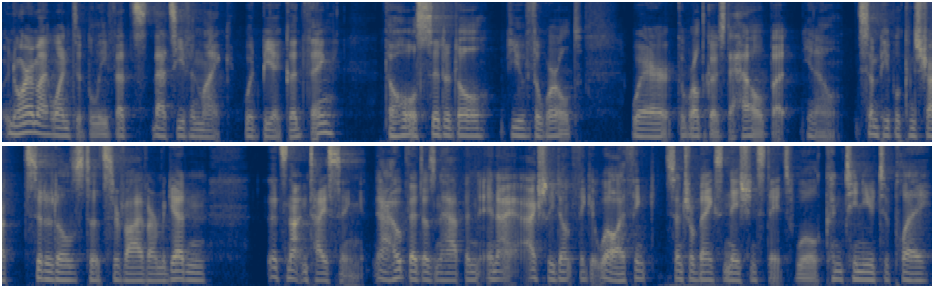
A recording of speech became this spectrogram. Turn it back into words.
Nor am I one to believe that's that's even like would be a good thing. The whole citadel view of the world where the world goes to hell, but you know, some people construct citadels to survive Armageddon. That's not enticing. I hope that doesn't happen, and I actually don't think it will. I think central banks and nation states will continue to play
